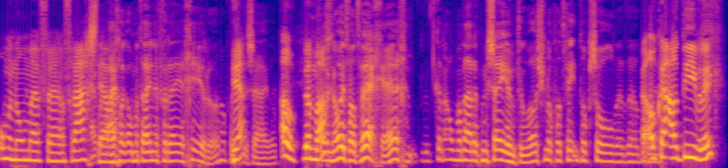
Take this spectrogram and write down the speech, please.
om en om even een vraag stellen. eigenlijk al meteen even reageren hoor, op wat ja? je zei. Oh, dat mag. Nooit wat weg hè. Je kan allemaal naar het museum toe. Als je nog wat vindt op zolder. Dan, ja, ook een oud bierblik?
